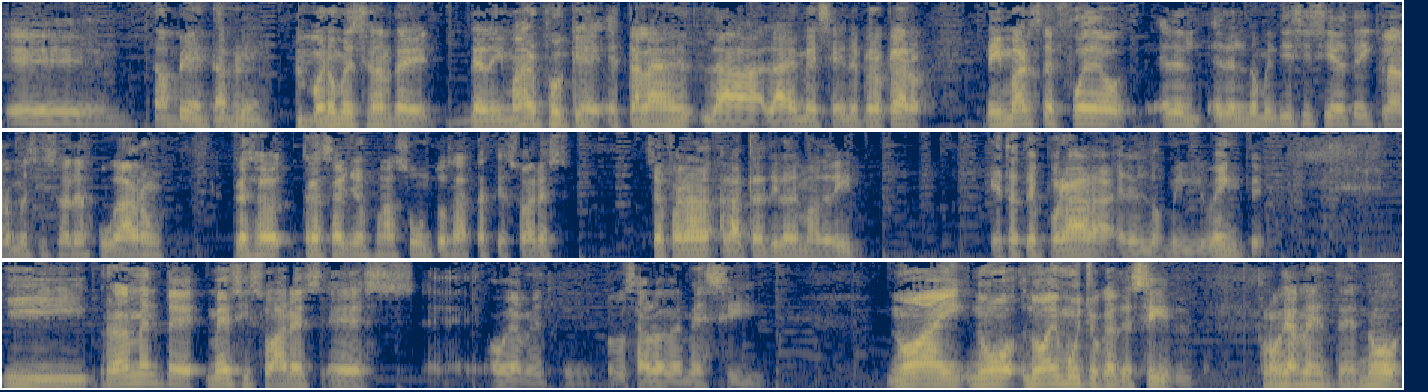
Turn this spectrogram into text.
Eh, También, también. es bueno mencionar de, de Neymar porque está la, la, la MSN, pero claro, Neymar se fue en el, en el 2017 y claro, Messi y Suárez jugaron tres, tres años más juntos hasta que Suárez se fuera al Atlético de Madrid esta temporada en el 2020. Y realmente Messi Suárez es, eh, obviamente, cuando se habla de Messi, no hay, no, no hay mucho que decir, obviamente, no,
